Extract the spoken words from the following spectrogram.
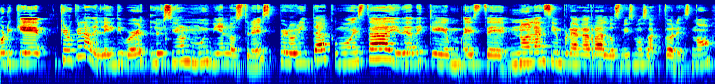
Porque creo que la de Lady Bird lo hicieron muy bien los tres, pero ahorita como esta idea de que este Nolan siempre agarra a los mismos actores, ¿no?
